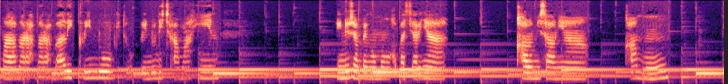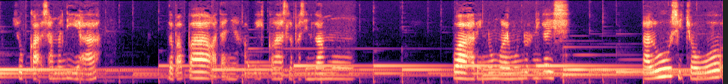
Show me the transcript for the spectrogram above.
malah marah-marah balik Rindu gitu Rindu diceramahin Rindu sampai ngomong ke pacarnya kalau misalnya kamu suka sama dia Gak apa-apa katanya, aku ikhlas lepasin kamu. Wah, Rindu mulai mundur nih guys. Lalu si cowok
